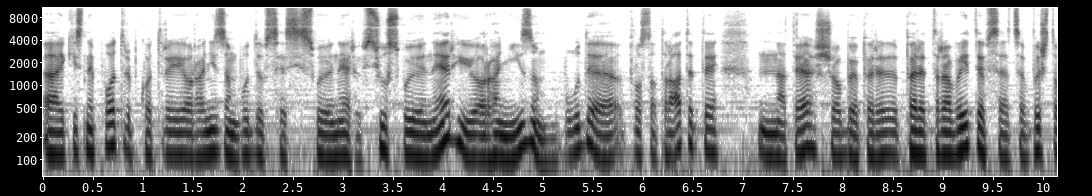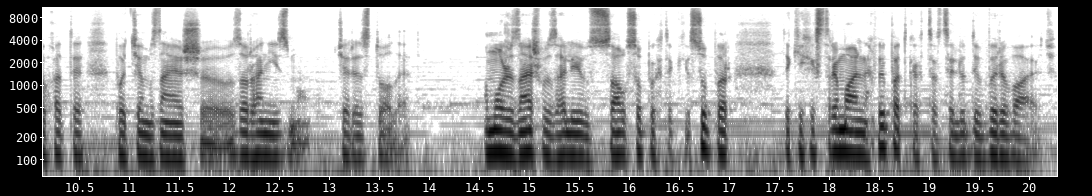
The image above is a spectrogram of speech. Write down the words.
е, якийсь непотріб, котрий організм буде все всі свою енергію. Всю свою енергію організм буде просто тратити на те, щоб пере, перетравити все це, виштовхати потім, знаєш, е, з організму через туалет. А може, знаєш, взагалі в супер, такі, супер таких екстремальних випадках це, це люди виривають.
